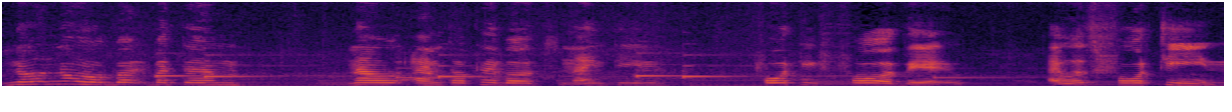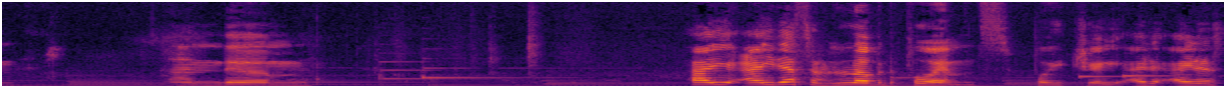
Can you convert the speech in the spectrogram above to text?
No, no, but but um, now I'm talking about 1944. There, I was 14, and um, I I just loved poems, poetry. I, I just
